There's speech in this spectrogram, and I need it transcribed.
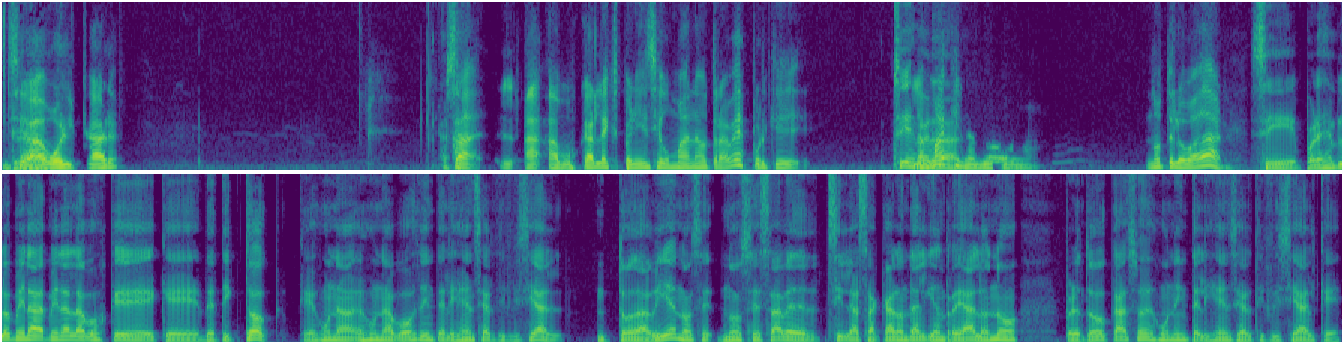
Y se va a volcar. O sea, a, buscar la experiencia humana otra vez, porque la máquina no, no te lo va a dar. Sí, por ejemplo, mira, mira la voz que, que de TikTok, que es una, es una voz de inteligencia artificial. Todavía no se, no se sabe si la sacaron de alguien real o no, pero en todo caso es una inteligencia artificial que,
